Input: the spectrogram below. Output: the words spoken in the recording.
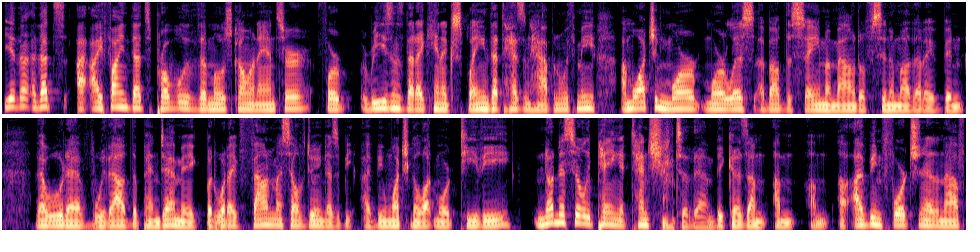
Yeah, that, that's. I find that's probably the most common answer for reasons that I can't explain. That hasn't happened with me. I'm watching more, more or less about the same amount of cinema that I've been that would have without the pandemic. But what I've found myself doing is I've been watching a lot more TV not necessarily paying attention to them because I'm I'm, I'm I've been fortunate enough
